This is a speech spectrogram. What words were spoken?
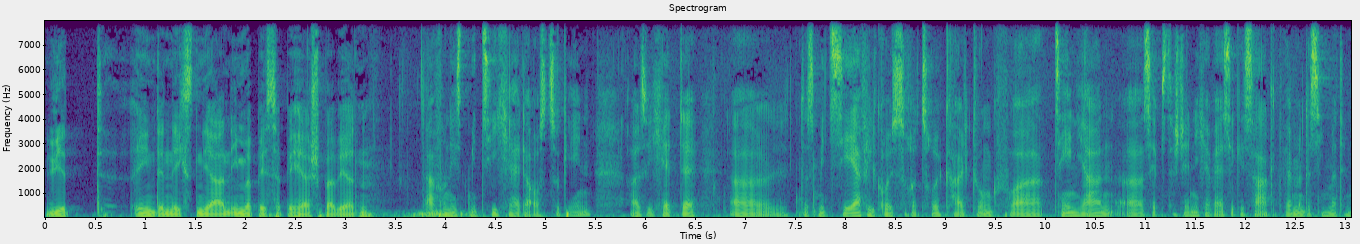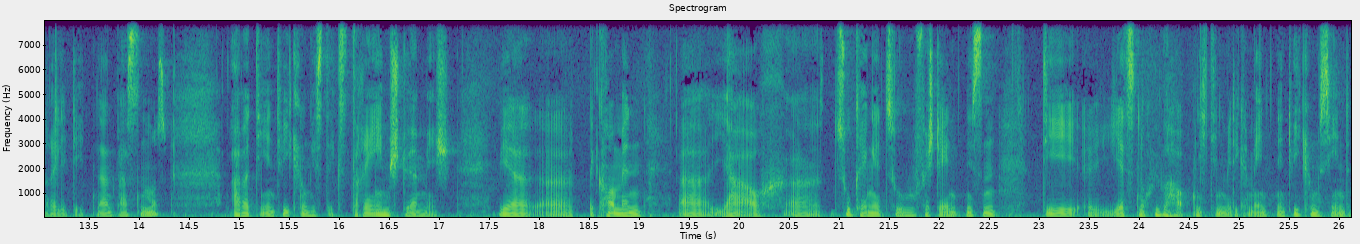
wird in den nächsten Jahren immer besser beherrschbar werden. Davon ist mit Sicherheit auszugehen. Also ich hätte äh, das mit sehr viel größerer Zurückhaltung vor zehn Jahren äh, selbstverständlicherweise gesagt, weil man das immer den Realitäten anpassen muss. Aber die Entwicklung ist extrem stürmisch. Wir äh, bekommen äh, ja auch äh, Zugänge zu Verständnissen, die äh, jetzt noch überhaupt nicht in Medikamentenentwicklung sind.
